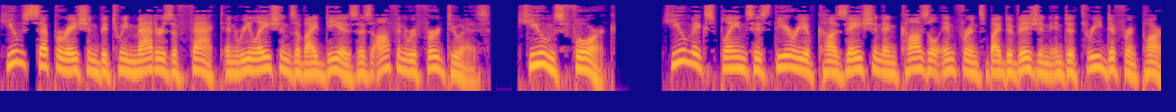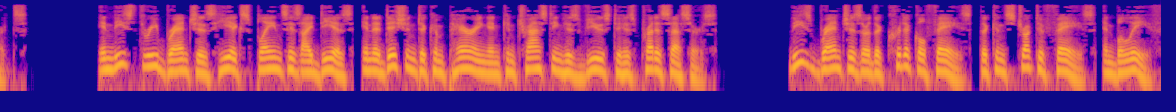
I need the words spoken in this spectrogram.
Hume's separation between matters of fact and relations of ideas is often referred to as Hume's fork. Hume explains his theory of causation and causal inference by division into three different parts. In these three branches he explains his ideas, in addition to comparing and contrasting his views to his predecessors. These branches are the critical phase, the constructive phase, and belief.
